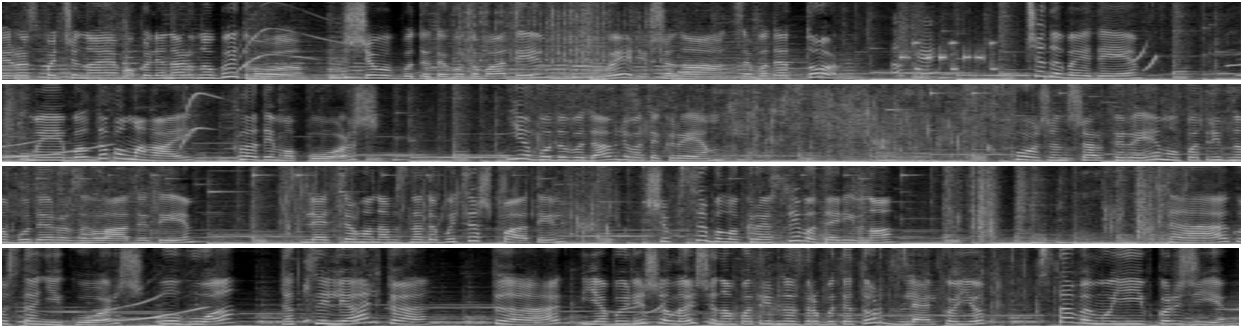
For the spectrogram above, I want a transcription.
Ми розпочинаємо кулінарну битву. Що ви будете готувати? Вирішено. Це буде торт. Чудова ідея. Мейбл, допомагай. Кладемо корж. Я буду видавлювати крем. Кожен шар крему потрібно буде розгладити. Для цього нам знадобиться шпатель, щоб все було красиво та рівно. Так, останній корж. Ого, так це лялька. Так, я вирішила, що нам потрібно зробити торт з лялькою. Ставимо її в коржі.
